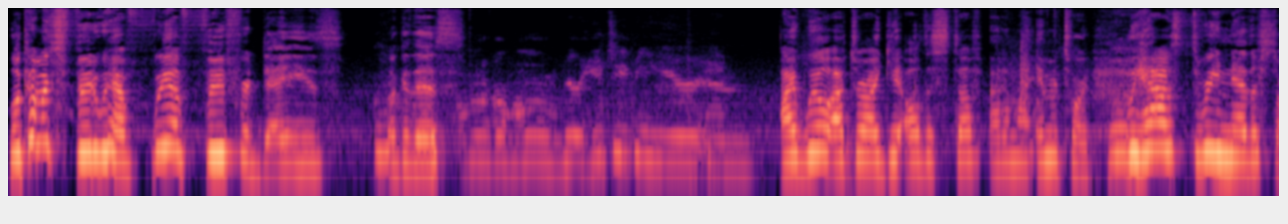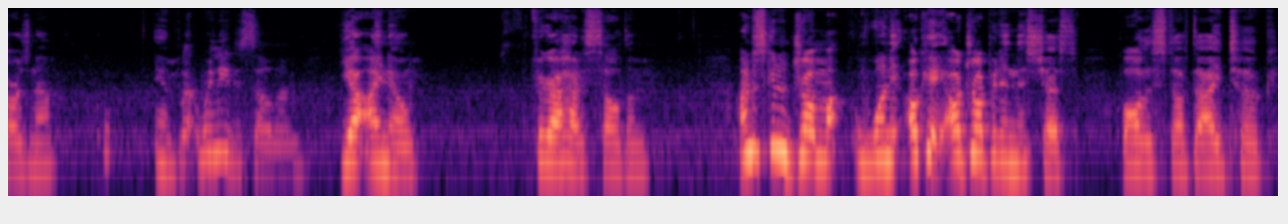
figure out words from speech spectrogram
Look how much food we have. We have food for days. Look at this. I'm gonna go home. Here, you TP here and I will after I get all this stuff out of my inventory. We have three nether stars now. Cool. Yeah. But we need to sell them. Yeah, I know. Figure out how to sell them. I'm just gonna drop my one. Okay, I'll drop it in this chest. All the stuff that I took.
